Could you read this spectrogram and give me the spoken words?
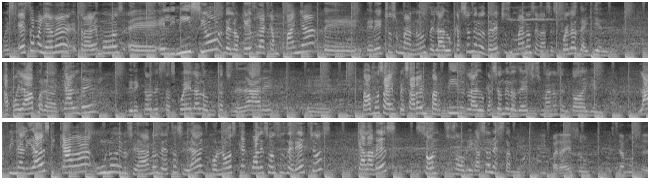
Pues esta mañana traemos eh, el inicio de lo que es la campaña de derechos humanos, de la educación de los derechos humanos en las escuelas de Allende, apoyada por el alcalde, director de esta escuela, los muchachos de DARE. Eh, vamos a empezar a impartir la educación de los derechos humanos en toda Allende. La finalidad es que cada uno de los ciudadanos de esta ciudad conozca cuáles son sus derechos, que a la vez son sus obligaciones también. Y para eso estamos eh,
